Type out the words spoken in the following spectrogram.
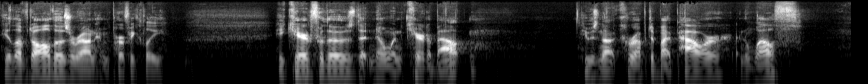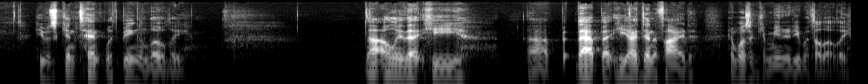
He loved all those around him perfectly. He cared for those that no one cared about. He was not corrupted by power and wealth. He was content with being lowly. Not only that he uh, that, but he identified and was in community with the lowly.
